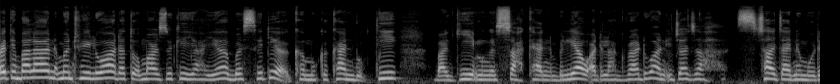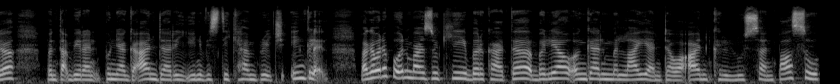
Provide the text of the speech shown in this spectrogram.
Pertimbalan Menteri Luar Datuk Marzuki Yahya bersedia kemukakan bukti bagi mengesahkan beliau adalah graduan ijazah sarjana muda pentadbiran perniagaan dari Universiti Cambridge, England. Bagaimanapun Marzuki berkata beliau enggan melayan dakwaan kelulusan palsu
